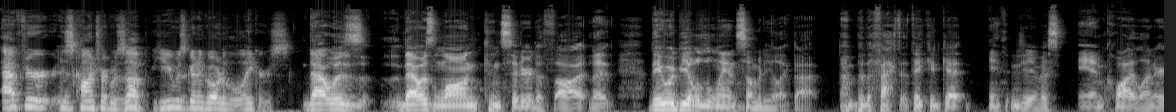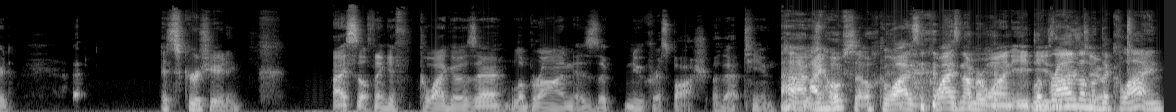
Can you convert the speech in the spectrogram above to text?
after his contract was up, he was going to go to the Lakers. that was that was long considered a thought that they would be able to land somebody like that. But the fact that they could get Anthony Davis and Kawhi Leonard, It's excruciating. I still think if Kawhi goes there, LeBron is the new Chris Bosh of that team. I, I hope so. Kawhi's Kawhi's number one. AD's LeBron's number on the decline,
